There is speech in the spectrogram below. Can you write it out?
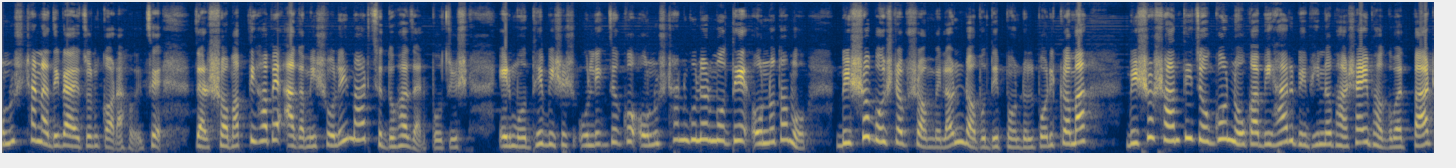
অনুষ্ঠানাদির আয়োজন করা হয়েছে, যার সমাপ্তি হবে আগামী ষোলোই মার্চ দু হাজার পঁচিশ। এর মধ্যে বিশেষ উল্লেখযোগ্য অনুষ্ঠানগুলোর মধ্যে অন্যতম বিশ্ব বৈষ্ণব সম্মেলন, নবদ্বীপ মণ্ডল পরিক্রমা বিশ্ব শান্তি যজ্ঞ নৌকা বিহার বিভিন্ন ভাষায় ভগবত পাঠ,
